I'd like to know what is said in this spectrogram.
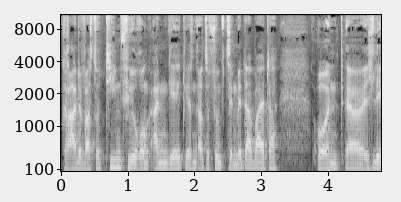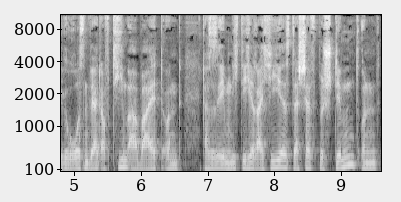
gerade was so Teamführung angeht. Wir sind also 15 Mitarbeiter und äh, ich lege großen Wert auf Teamarbeit und dass es eben nicht die Hierarchie ist, der Chef bestimmt und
